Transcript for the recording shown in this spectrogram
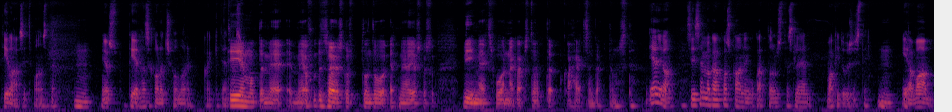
tilaa sit vaan sitä. Mm. Jos tiedän se college huumorin, kaikki tietää. Tiedän, mutta me, me, se on joskus, tuntuu, että me on joskus viimeksi vuonna 2008 kattonut sitä. Joo, joo. Siis en mäkään koskaan niin katsonut sitä silleen vakituisesti. Mm. Ihan vaan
